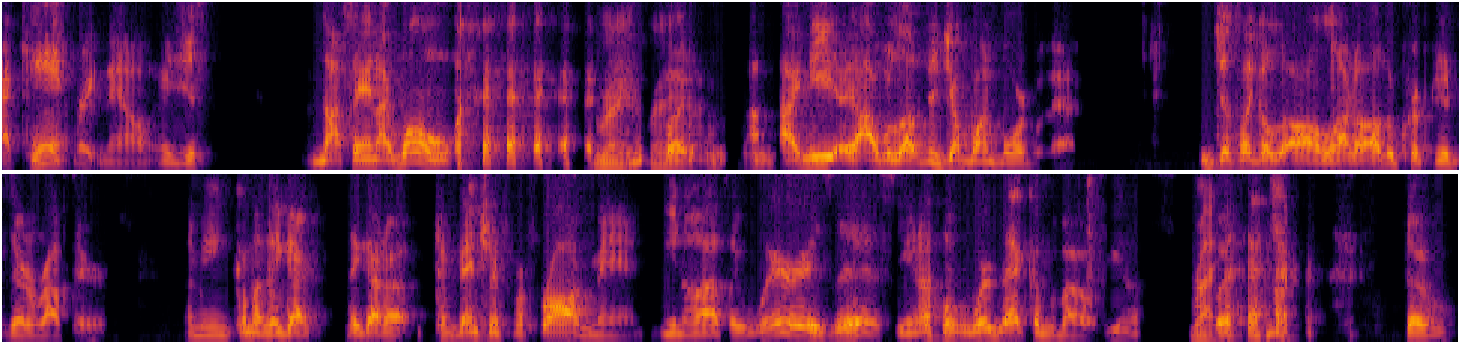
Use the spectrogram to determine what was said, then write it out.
I can't right now. And just I'm not saying I won't. right, right. But I, I need. I would love to jump on board with that. Just like a, a lot of other cryptids that are out there. I mean, come on, they got they got a convention for Frogman. You know, I was like, where is this? You know, where'd that come about? You know, right? But, so,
